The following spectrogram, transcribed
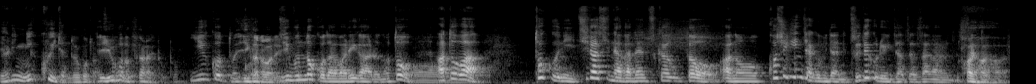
あやりにくいってどういうこと言うこと聞かないってこと？いうこと。言い方悪い。自分のこだわりがあるのとあとは特にチラシ長年使うとあの腰巾着みたいについてくる印刷屋さんがあるんですよ。はいはいはい。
